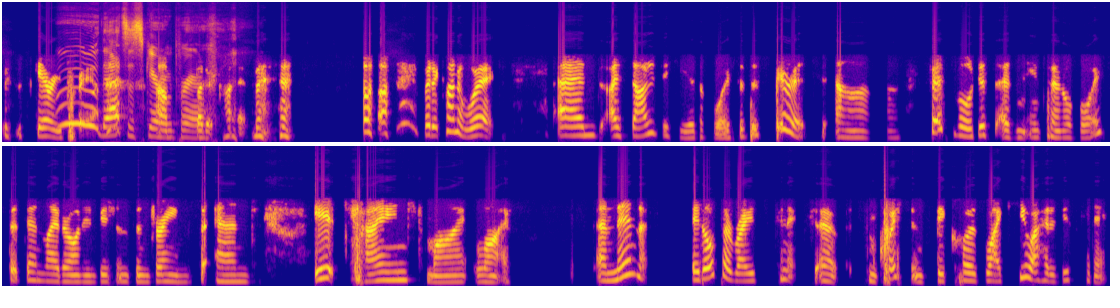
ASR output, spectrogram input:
was a scary Ooh, prayer. That's a scary um, prayer. But it, but it kind of worked. And I started to hear the voice of the Spirit. Uh, first of all, just as an internal voice, but then later on in visions and dreams. And it changed my life. And then it also raised connect, uh, some questions because, like you, I had a disconnect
